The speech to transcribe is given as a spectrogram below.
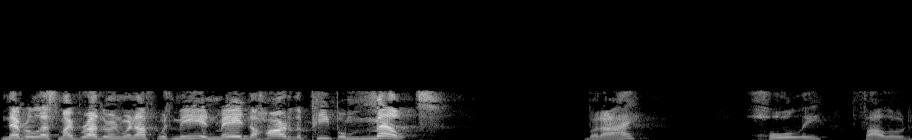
Nevertheless, my brethren went up with me and made the heart of the people melt. But I wholly followed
